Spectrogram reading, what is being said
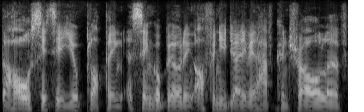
the whole city. You're plopping a single building. Often you don't even have control of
